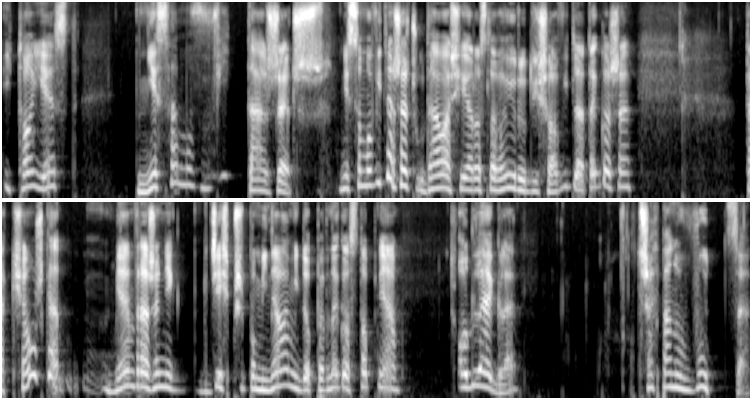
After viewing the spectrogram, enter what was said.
i to jest niesamowita rzecz. Niesamowita rzecz udała się Jarosławowi Rudiszowi, dlatego że ta książka, miałem wrażenie, gdzieś przypominała mi do pewnego stopnia odlegle Trzech Panów Wódce.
